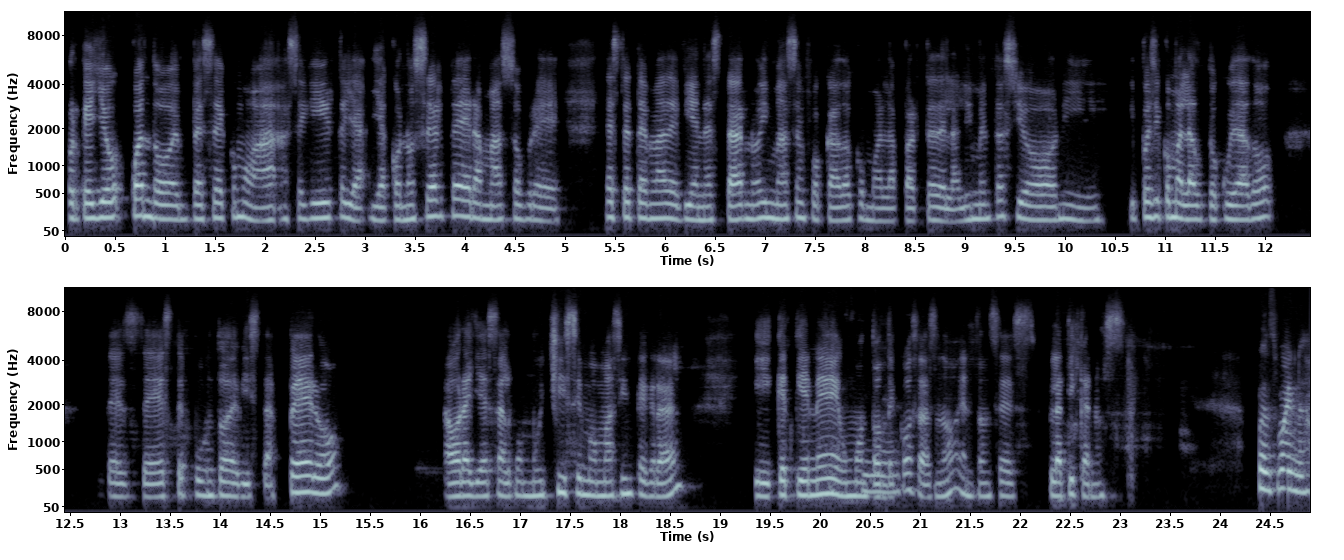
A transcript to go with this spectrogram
porque yo cuando empecé como a, seguirte y a, conocerte era más sobre este tema de bienestar, ¿no? Y más enfocado como a la parte de la alimentación y, y pues sí como el autocuidado desde este punto de vista, pero ahora ya es algo muchísimo más integral y que tiene un montón de cosas, ¿no? Entonces, platícanos. Pues bueno,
